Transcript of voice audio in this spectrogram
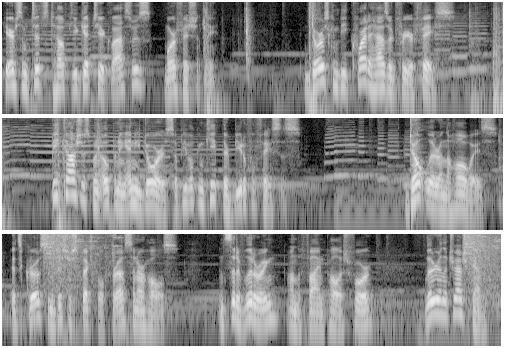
Here are some tips to help you get to your classrooms more efficiently. Doors can be quite a hazard for your face. Be cautious when opening any doors so people can keep their beautiful faces. Don't litter in the hallways. It's gross and disrespectful for us in our halls. Instead of littering on the fine polished floor, litter in the trash can.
